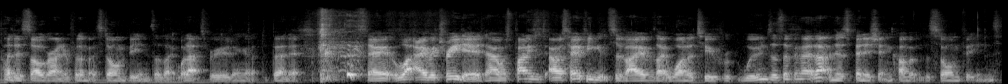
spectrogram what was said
put his soul grind in front of my storm fiends. I was like, well, that's rude. I'm gonna have to burn it. so what I retreated. I was planning. To, I was hoping it'd survive with like one or two wounds or something like that, and just finish it in combat with the storm fiends.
